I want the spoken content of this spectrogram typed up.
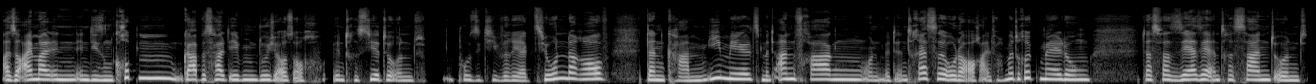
Also einmal in, in diesen Gruppen gab es halt eben durchaus auch interessierte und positive Reaktionen darauf. Dann kamen E-Mails mit Anfragen und mit Interesse oder auch einfach mit Rückmeldungen. Das war sehr, sehr interessant. Und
